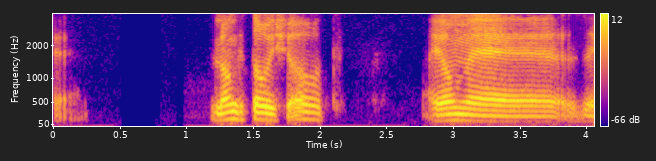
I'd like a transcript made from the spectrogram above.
uh, long story short, היום uh, זה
